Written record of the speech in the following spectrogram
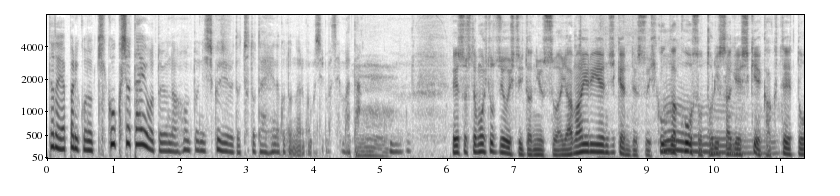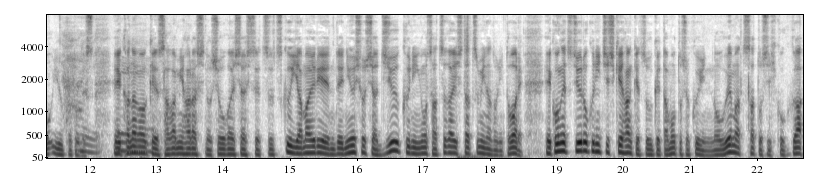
ただやっぱりこの帰国者対応というのは本当にしくじるとちょっと大変なことになるかもしれませんまた。えーそしてもう一つ用意していたニュースは山百合園事件です。被告が控訴取り下げ死刑確定ということです、はい。えー神奈川県相模原市の障害者施設津久井山百合園で入所者19人を殺害した罪などに問われ、えー今月16日死刑判決を受けた元職員の上松聡被告が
